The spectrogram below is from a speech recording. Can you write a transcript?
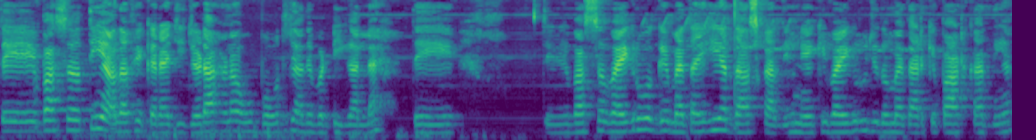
ਤੇ ਬਸ ਧੀਆਂ ਦਾ ਫਿਕਰ ਹੈ ਜੀ ਜਿਹੜਾ ਹਨਾ ਉਹ ਬਹੁਤ ਜ਼ਿਆਦਾ ਵੱਡੀ ਗੱਲ ਹੈ। ਤੇ ਤੇ ਬਸ ਵਾਹਿਗੁਰੂ ਅੱਗੇ ਮੈਂ ਤਾਂ ਇਹੀ ਅਰਦਾਸ ਕਰਦੀ ਹੁੰਦੀ ਹਾਂ ਕਿ ਵਾਹਿਗੁਰੂ ਜਦੋਂ ਮੈਂ ਤੜਕੇ ਪਾਠ ਕਰਦੀ ਹਾਂ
